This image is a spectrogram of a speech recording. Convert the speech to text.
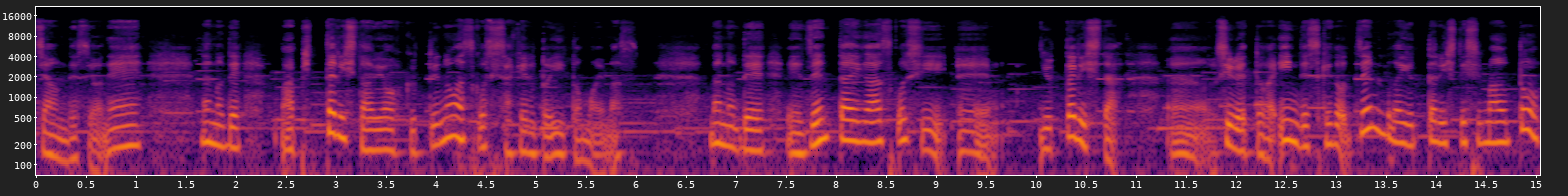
ちゃうんですよね。なので、まあ、ぴったりしたお洋服っていうのは少し避けるといいと思います。なので、えー全体が少し、えーゆったりした、うんシルエットがいいんですけど全部がゆったりしてしまうとうん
